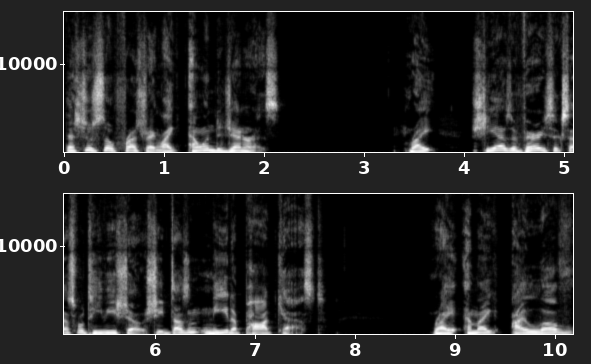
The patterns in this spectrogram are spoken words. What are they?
that's just so frustrating. Like Ellen DeGeneres, right? She has a very successful TV show. She doesn't need a podcast, right? And like, I love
